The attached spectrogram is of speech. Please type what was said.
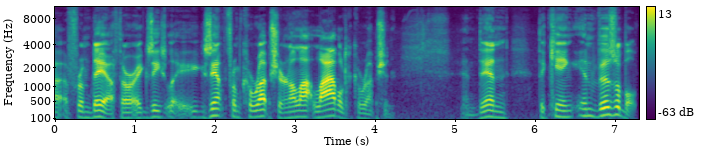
uh, from death or exempt from corruption or not liable to corruption. And then the king invisible.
